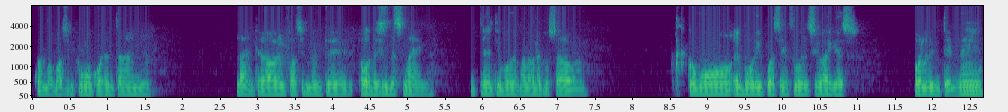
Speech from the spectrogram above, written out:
cuando pasen como 40 años, la gente va a ver fácilmente, oh, this is the slang. Este es el tipo de palabra que usaban. Cómo el boricua se influenció, I guess, por el internet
